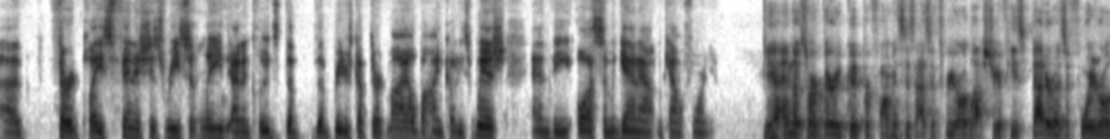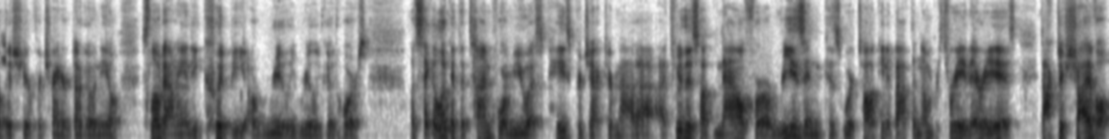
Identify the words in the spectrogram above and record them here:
uh, third place finishes recently. That includes the the Breeders' Cup Dirt Mile behind Cody's Wish and the Awesome again out in California. Yeah, and those were very good performances as a three-year-old last year. If he's better as a four-year-old this year for trainer Doug O'Neill, slow down Andy could be a really, really good horse. Let's take a look at the Timeform US pace projector, Matt. I, I threw this up now for a reason because we're talking about the number three. There he is, Dr. Schivel.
